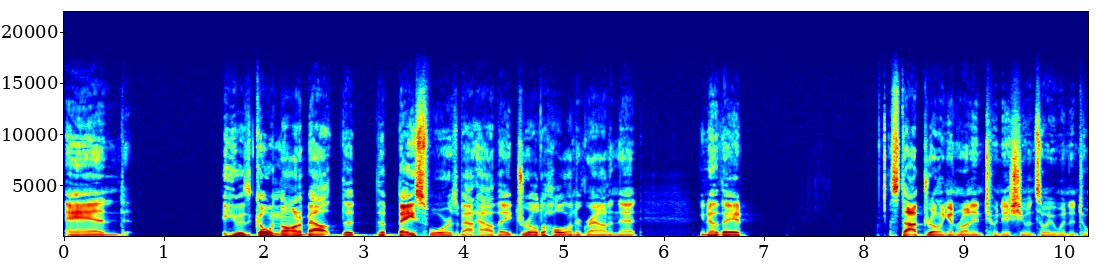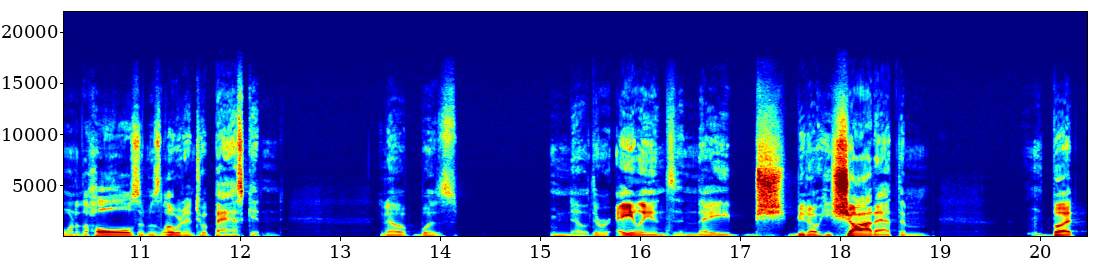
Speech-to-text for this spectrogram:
and he was going on about the the base wars, about how they drilled a hole underground, and that you know they had stopped drilling and run into an issue, and so he went into one of the holes and was lowered into a basket, and you know was you know there were aliens, and they you know he shot at them, but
